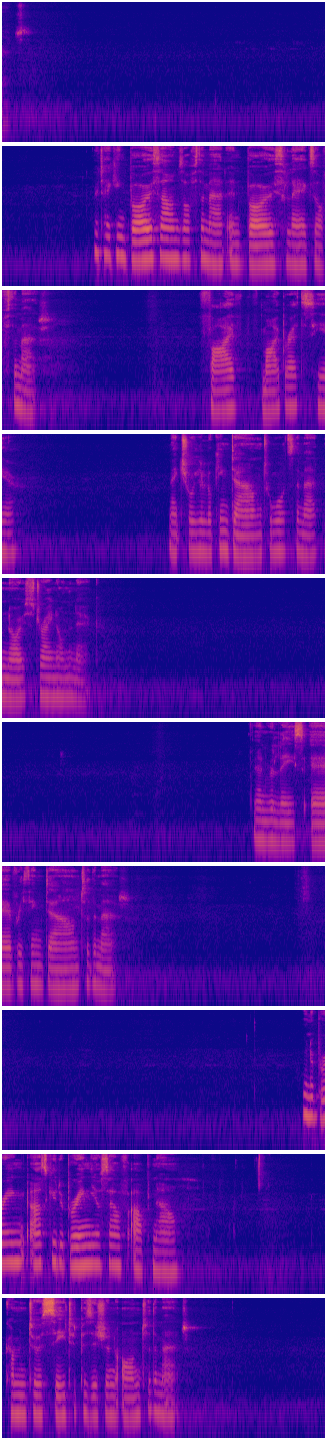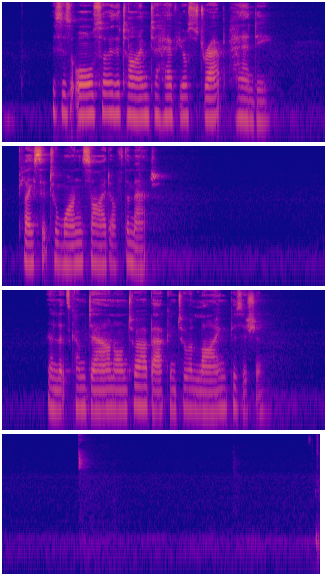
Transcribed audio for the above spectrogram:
We're taking both arms off the mat and both legs off the mat. Five my breaths here. Make sure you're looking down towards the mat, no strain on the neck. And release everything down to the mat. I want to bring ask you to bring yourself up now. Come into a seated position onto the mat. This is also the time to have your strap handy. Place it to one side of the mat. And let's come down onto our back into a lying position.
